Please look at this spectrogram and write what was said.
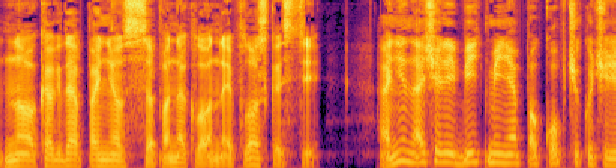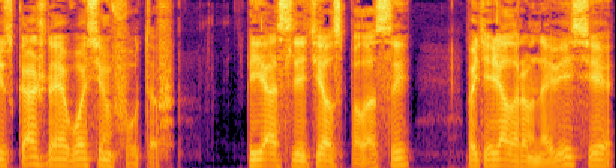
Но когда понесся по наклонной плоскости, они начали бить меня по копчику через каждые восемь футов. Я слетел с полосы, потерял равновесие,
